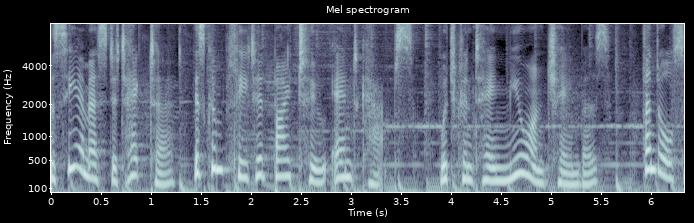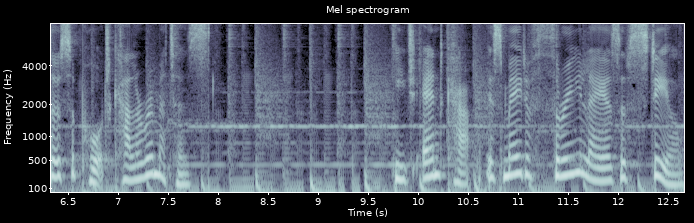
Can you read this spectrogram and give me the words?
The CMS detector is completed by two end caps, which contain muon chambers and also support calorimeters. Each end cap is made of three layers of steel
